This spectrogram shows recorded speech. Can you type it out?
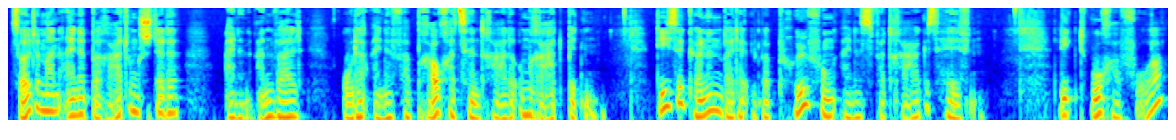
sollte man eine Beratungsstelle, einen Anwalt oder eine Verbraucherzentrale um Rat bitten. Diese können bei der Überprüfung eines Vertrages helfen. Liegt Wucher vor,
